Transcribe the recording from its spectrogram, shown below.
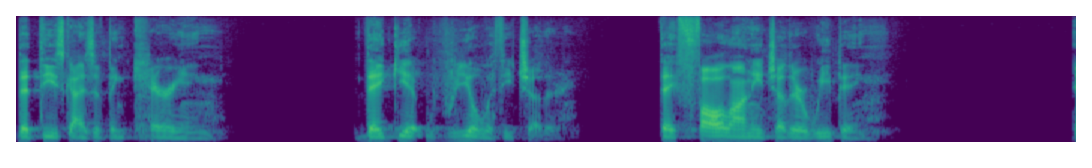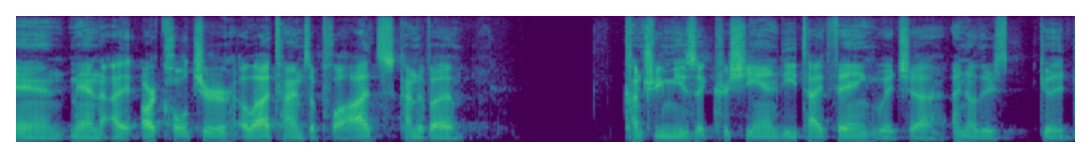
that these guys have been carrying, they get real with each other. They fall on each other weeping. And man, I, our culture a lot of times applauds kind of a country music Christianity type thing, which uh, I know there's good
